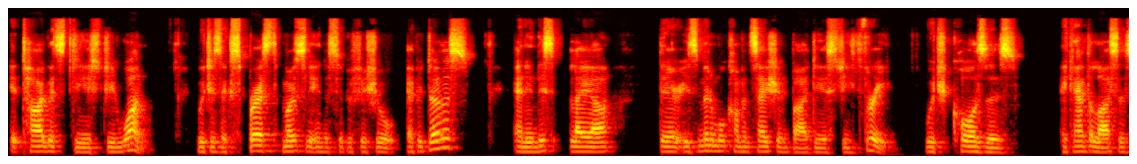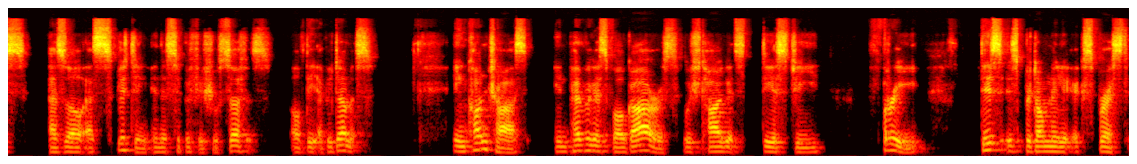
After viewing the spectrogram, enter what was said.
it targets DSG1, which is expressed mostly in the superficial epidermis. And in this layer, there is minimal compensation by DSG3, which causes acantholysis as well as splitting in the superficial surface of the epidermis. In contrast, in Pemphigus vulgaris, which targets DSG3, this is predominantly expressed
